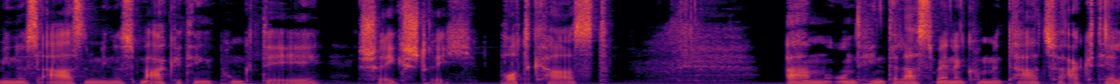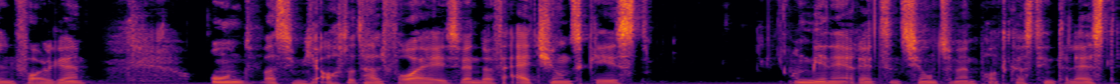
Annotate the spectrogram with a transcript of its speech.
asen-marketing.de-podcast ähm, und hinterlass mir einen Kommentar zur aktuellen Folge. Und was ich mich auch total freue, ist, wenn du auf iTunes gehst und mir eine Rezension zu meinem Podcast hinterlässt,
